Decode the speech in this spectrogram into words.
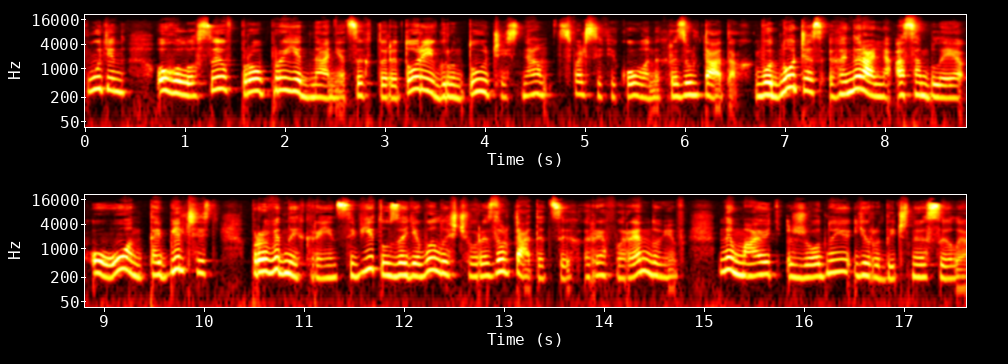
Путін оголосив про приєднання цих територій, ґрунтуючись на сфальсифікованих результатах. Водночас Генеральна асамблея ООН та більшість провідних країн світу заявили, що результати цих референдумів не мають жодної юридичної сили.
